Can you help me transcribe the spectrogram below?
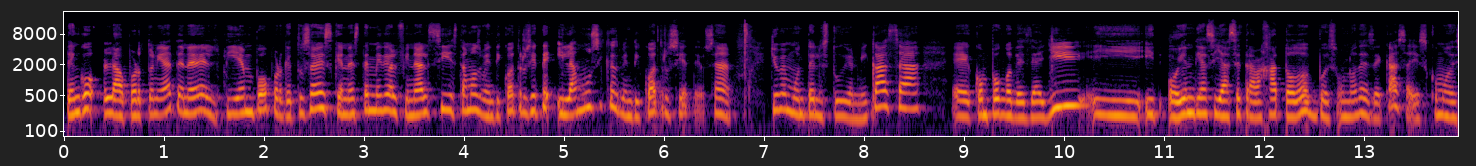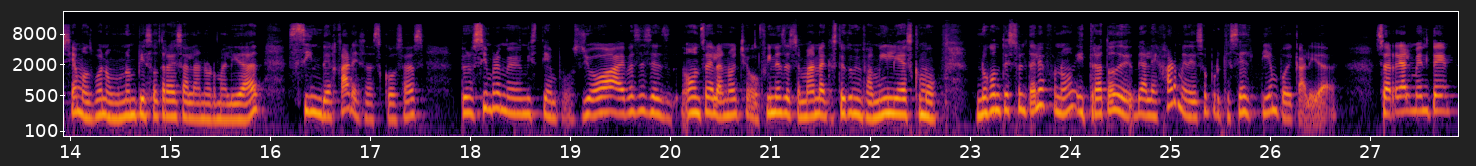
tengo la oportunidad de tener el tiempo, porque tú sabes que en este medio al final sí estamos 24/7 y la música es 24/7. O sea, yo me monté el estudio en mi casa, eh, compongo desde allí y, y, hoy en día si ya se trabaja todo, pues uno desde casa. Y es como decíamos, bueno, uno empieza otra vez a la normalidad sin dejar esas cosas, pero siempre me veo mis tiempos. Yo hay veces es 11 de la noche o fines de semana que estoy con mi familia, es como no contesto el teléfono y trato de, de alejarme de eso porque que sea el tiempo de calidad. O sea, realmente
